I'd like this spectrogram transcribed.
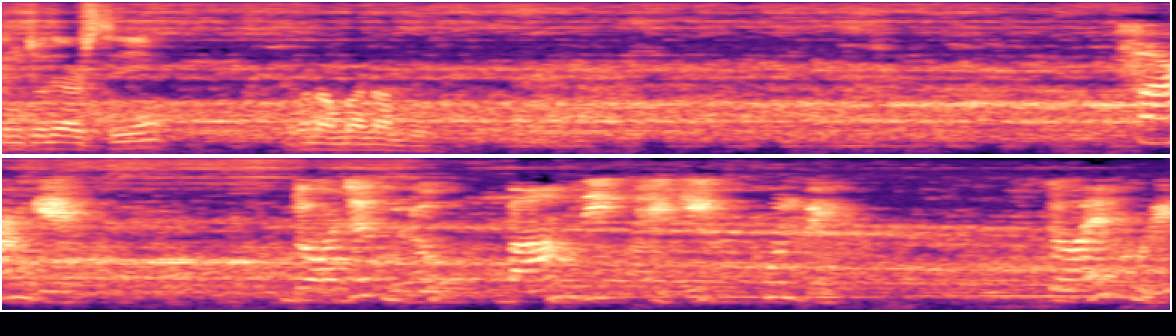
গন্তব্যস্থান চলে আসছি। এখন আমরা নামবো। ফার্মগেট দরজাগুলো বাম দিক থেকে খুলবে। দয়া করে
